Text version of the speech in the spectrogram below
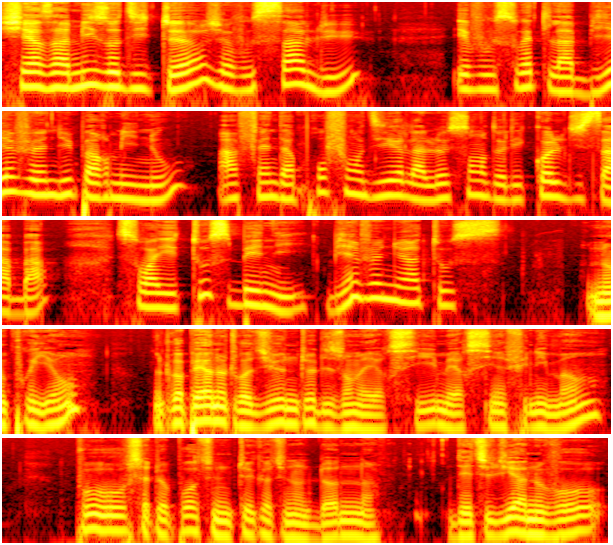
Chers amis auditeurs, je vous salue et vous souhaite la bienvenue parmi nous afin d'approfondir la leçon de l'école du sabbat. Soyez tous bénis. Bienvenue à tous. Nous prions. Notre Père, notre Dieu, nous te disons merci, merci infiniment pour cette opportunité que tu nous donnes d'étudier à nouveau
